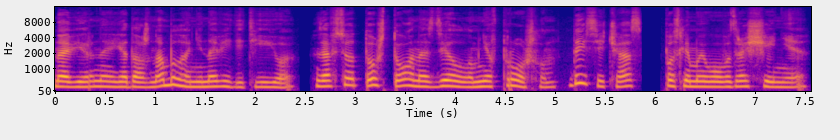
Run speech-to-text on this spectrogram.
Наверное, я должна была ненавидеть ее за все то, что она сделала мне в прошлом, да и сейчас, после моего возвращения.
